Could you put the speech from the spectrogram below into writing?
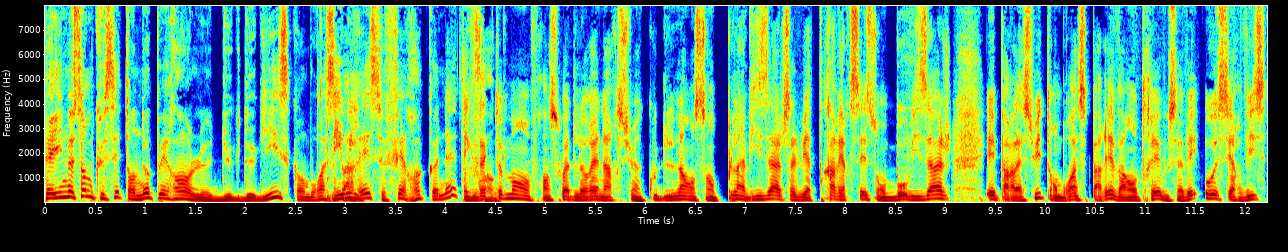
Et il me semble que c'est en opérant le duc de Guise qu'Ambroise oui. Paré se fait reconnaître. Franck. Exactement, François de Lorraine a reçu un coup de lance en plein visage, ça lui a traversé son beau visage, et par la suite, Ambroise Paré va entrer, vous savez, au service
